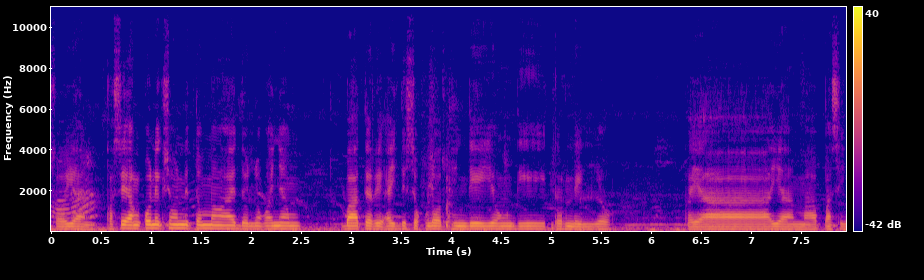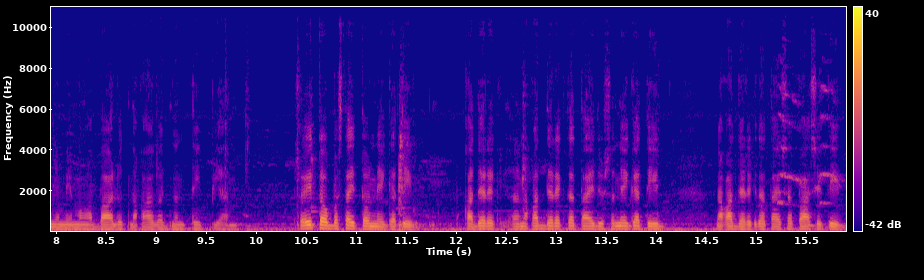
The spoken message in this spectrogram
So yan. Kasi ang connection nitong mga idol yung kanyang battery ay disuklot hindi yung di tornilyo kaya yan mapapansin nyo may mga balot na kagad ng tape yan so ito basta ito negative. Nakadirect, nakadirekta tayo doon sa negative nakadirekta tayo sa positive.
